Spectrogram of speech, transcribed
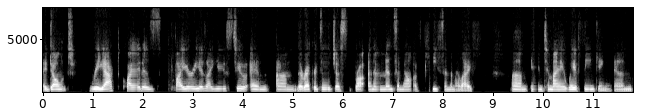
i don't react quite as fiery as i used to and um, the records have just brought an immense amount of peace into my life um, into my way of thinking and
